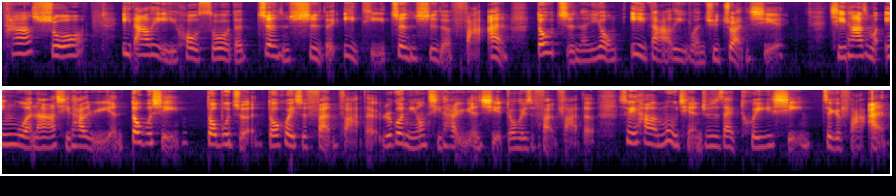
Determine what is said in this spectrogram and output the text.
他说，意大利以后所有的正式的议题、正式的法案都只能用意大利文去撰写。其他什么英文啊，其他的语言都不行，都不准，都会是犯法的。如果你用其他语言写，都会是犯法的。所以他们目前就是在推行这个法案，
